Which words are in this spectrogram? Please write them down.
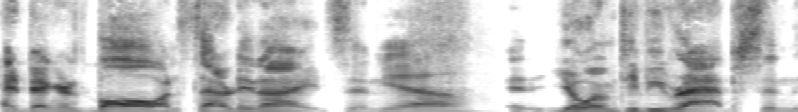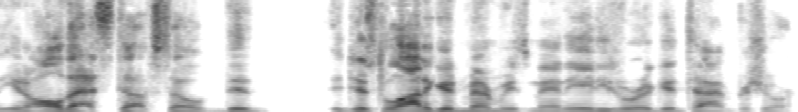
Headbangers Ball on Saturday nights and Yeah. and Yo MTV Raps and you know all that stuff. So it, it just a lot of good memories, man. The 80s were a good time for sure.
